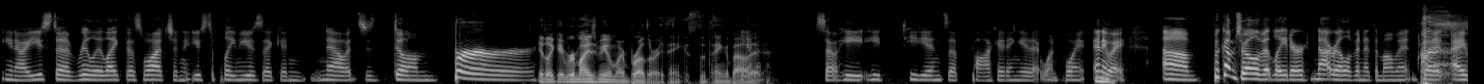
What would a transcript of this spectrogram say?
You know, I used to really like this watch and it used to play music, and now it's just dumb. Brr. It like it reminds me of my brother. I think is the thing about Yeah. it. So he he he ends up pocketing it at one point. Mhm. Anyway, um, becomes relevant later. Not relevant at the moment, but I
